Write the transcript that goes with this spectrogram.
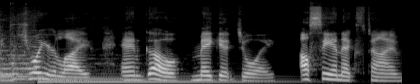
enjoy your life, and go make it joy. I'll see you next time.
